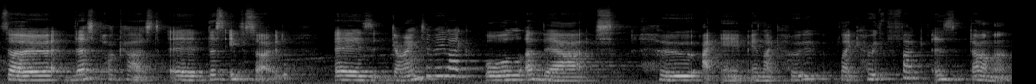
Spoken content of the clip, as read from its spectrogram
so this podcast uh, this episode is going to be like all about who I am and like who like who the fuck is Dharma.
